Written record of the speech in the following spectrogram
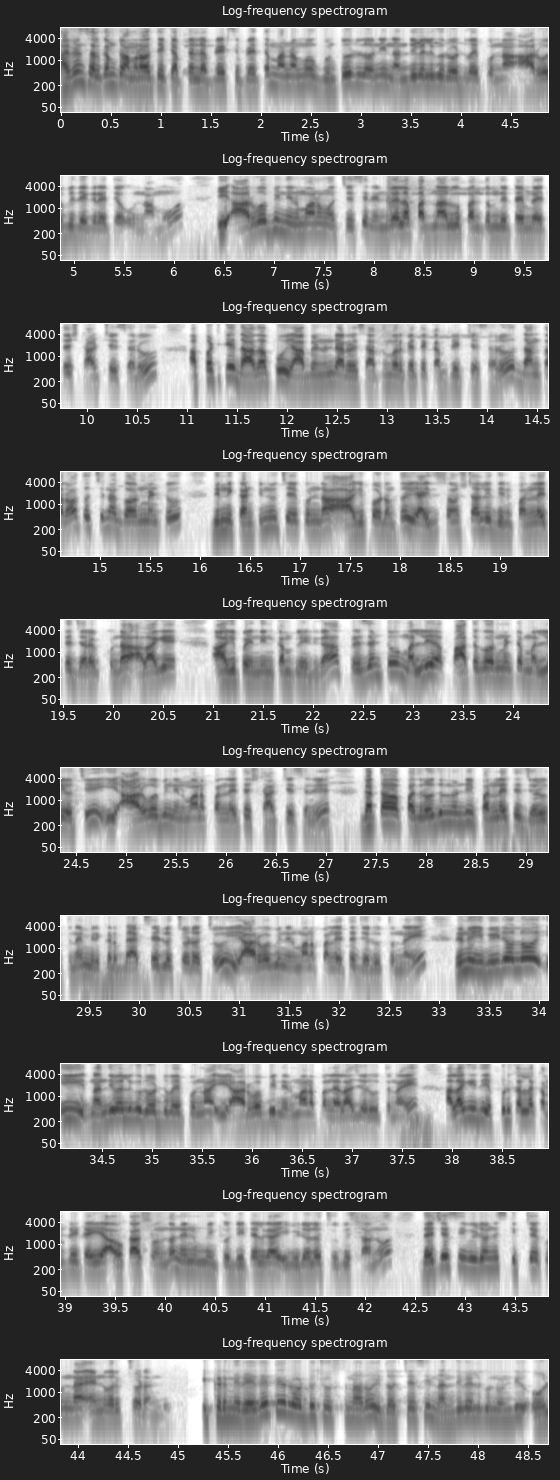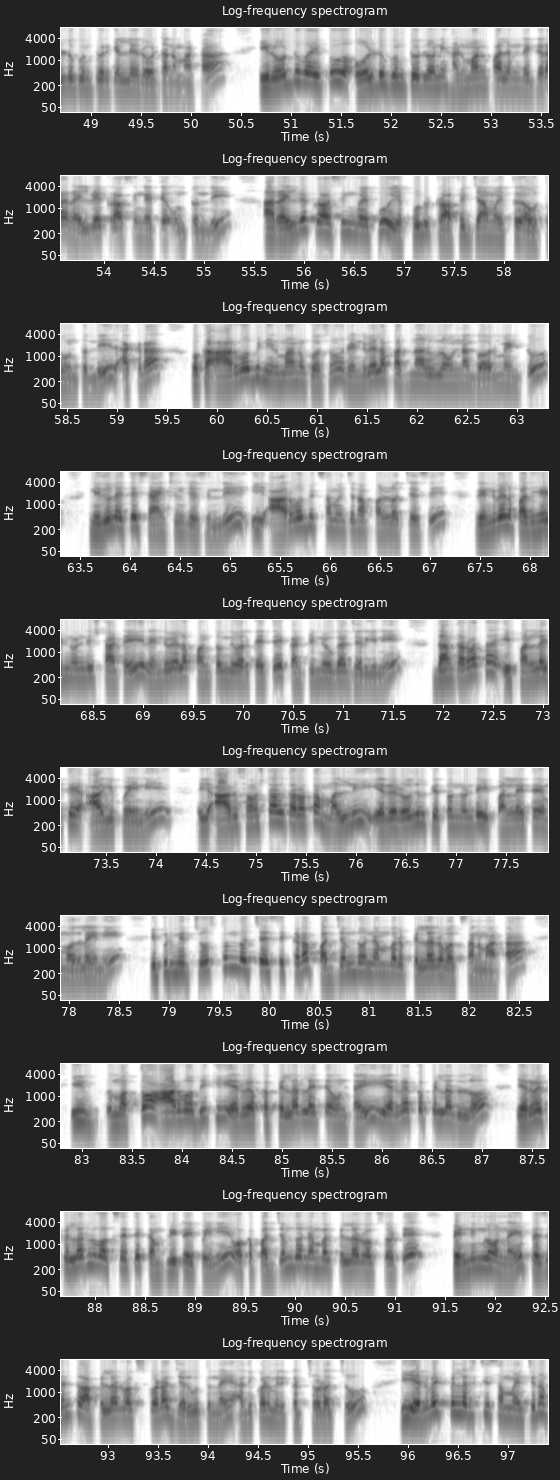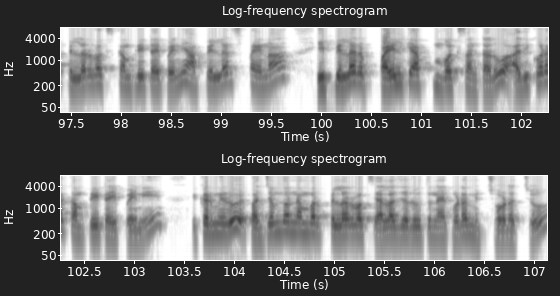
Hi friends welcome to Amaravati capital updates ఇప్పుడైతే మనము గుంటూరులోని నంది వెలుగు రోడ్డు వైపు ఉన్న ఆర్ఓబి దగ్గర అయితే ఉన్నాము. ఈ ఆర్ఓబి నిర్మాణం వచ్చేసి రెండు వేల పద్నాలుగు పంతొమ్మిది టైంలో అయితే స్టార్ట్ చేశారు. అప్పటికే దాదాపు యాభై నుండి అరవై శాతం వరకు అయితే కంప్లీట్ చేశారు. దాని తర్వాత వచ్చిన గవర్నమెంట్ దీన్ని కంటిన్యూ చేయకుండా ఆగిపోవడంతో ఈ ఐదు సంవత్సరాలు దీని పనులు అయితే జరగకుండా అలాగే ఆగిపోయింది ఇన్కంప్లీట్గా ప్రజెంట్ మళ్ళీ పాత గవర్నమెంట్ మళ్ళీ వచ్చి ఈ ఆర్ఓబి నిర్మాణ పనులు అయితే స్టార్ట్ చేసింది. గత పది రోజుల నుండి ఈ పనులు అయితే జరుగుతున్నాయి. మీరు ఇక్కడ బ్యాక్ సైడ్లో చూడొచ్చు. ఈ ఆర్ఓబి నిర్మాణ పనులు అయితే జరుగుతున్నాయి. నేను ఈ వీడియోలో ఈ నందివెలుగు రోడ్డు వైపు ఉన్న ఈ ఆర్ఓబి నిర్మాణ పనులు ఎలా జరుగుతున్నాయి అలాగే ఇది ఎప్పటికల్లా కంప్లీట్ అయ్యే అవకాశం ఉందో నేను మీకు డీటెయిల్గా ఈ వీడియోలో చూపిస్తాను. దయచేసి ఈ వీడియోని స్కిప్ చేయకుండా ఎండ్ వరకు చూడండి. ఇక్కడ మీరు ఏదైతే రోడ్డు చూస్తున్నారో ఇది వచ్చేసి నందివెలుగు నుండి ఓల్డ్ గుంటూరుకి వెళ్ళే రోడ్డు అనమాట ఈ రోడ్డు వైపు ఓల్డ్ గుంటూరులోని హనుమాన్పాలెం దగ్గర రైల్వే క్రాసింగ్ అయితే ఉంటుంది. ఆ రైల్వే క్రాసింగ్ వైపు ఎప్పుడు ట్రాఫిక్ జామ్ అయితే అవుతూ ఉంటుంది. అక్కడ ఒక ఆర్ఓబి నిర్మాణం కోసం రెండు వేల పద్నాలుగులో ఉన్న గవర్నమెంట్ నిధులైతే శాంక్షన్ చేసింది. ఈ ఆర్ఓబికి సంబంధించిన పనులు వచ్చేసి రెండు వేల పదిహేడు నుండి స్టార్ట్ అయ్యి రెండు వేల పంతొమ్మిది వరకు అయితే కంటిన్యూగా జరిగినాయి. దాని తర్వాత ఈ పనులైతే ఆగిపోయినాయి. ఈ ఆరు సంవత్సరాల తర్వాత మళ్ళీ ఇరవై రోజుల క్రితం నుండి ఈ పనులు అయితే మొదలైనవి ఇప్పుడు మీరు చూస్తుంది వచ్చేసి ఇక్కడ పద్దెనిమిదో నెంబర్ పిల్లర్ వర్క్స్ అనమాట ఈ మొత్తం ఆర్ఓబికి ఇరవై ఒక్క పిల్లర్లు అయితే ఉంటాయి. ఈ ఇరవై ఒక్క పిల్లర్లో ఇరవై పిల్లర్ల వర్క్స్ అయితే కంప్లీట్ అయిపోయినాయి. ఒక పద్దెనిమిదో నెంబర్ పిల్లర్ వర్క్స్ ఒకటే పెండింగ్లో ఉన్నాయి. ప్రెసెంట్ ఆ పిల్లర్ వర్క్స్ కూడా జరుగుతున్నాయి. అది కూడా మీరు ఇక్కడ చూడొచ్చు. ఈ ఇరవై పిల్లర్స్కి సంబంధించిన పిల్లర్ వర్క్స్ కంప్లీట్ అయిపోయినాయి. ఆ పిల్లర్స్ పైన ఈ పిల్లర్ పైల్ క్యాప్ వర్క్స్ అంటారు. అది కూడా కంప్లీట్ అయిపోయినాయి. ఇక్కడ మీరు పద్దెనిమిదో నెంబర్ పిల్లర్ వర్క్స్ ఎలా జరుగుతున్నాయో కూడా మీరు చూడొచ్చు.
